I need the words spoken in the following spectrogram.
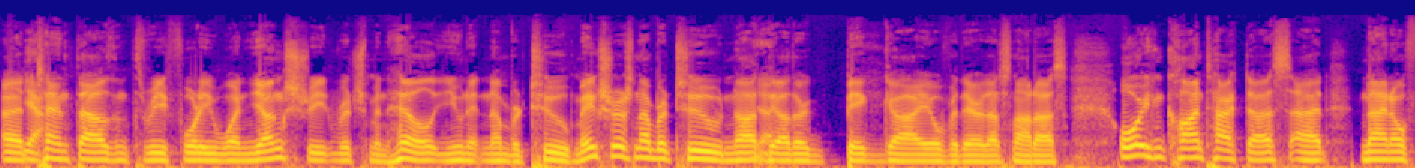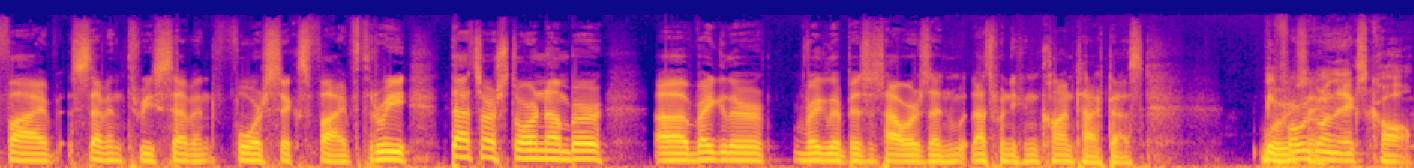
at Yeah. ten thousand three forty one Yonge Street, Richmond Hill, unit number two. Make sure it's number two, not the other big guy over there. That's not us. Or you can contact us at 905-737-4653. That's our store number, uh, regular regular business hours, and that's when you can contact us. What Before we go on the next call,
